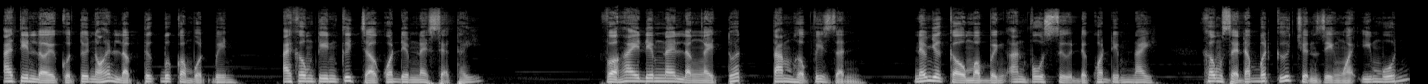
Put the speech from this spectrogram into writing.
Ai tin lời của tôi nói lập tức bước qua một bên. Ai không tin cứ chờ qua đêm nay sẽ thấy. Vừa hay đêm nay là ngày tuất, Tam hợp với dần. Nếu như cậu mà bình an vô sự được qua đêm nay, Không xảy ra bất cứ chuyện gì ngoài ý muốn,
